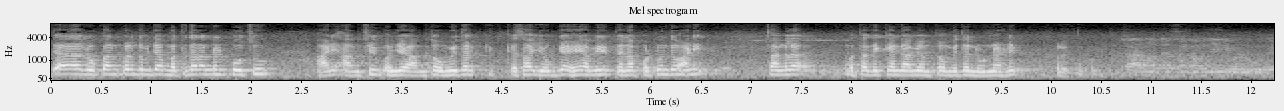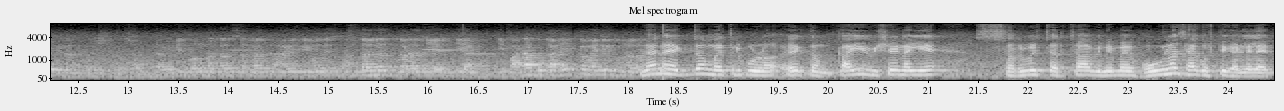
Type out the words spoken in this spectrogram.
त्या लोकांपर्यंत म्हणजे मतदारांपर्यंत पोचू आणि आमची म्हणजे आमचा उमेदवार कसा योग्य आहे हे आम्ही त्यांना पटवून देऊ आणि चांगल्या मताधिक्याने आम्ही आमचा उमेदवार निवडण्यासाठी प्रयत्न करू. नाही नाही एकदम मैत्रीपूर्ण एकदम. काही विषय नाही आहे सर्व चर्चा विनिमय होऊनच ह्या गोष्टी घडलेल्या आहेत.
